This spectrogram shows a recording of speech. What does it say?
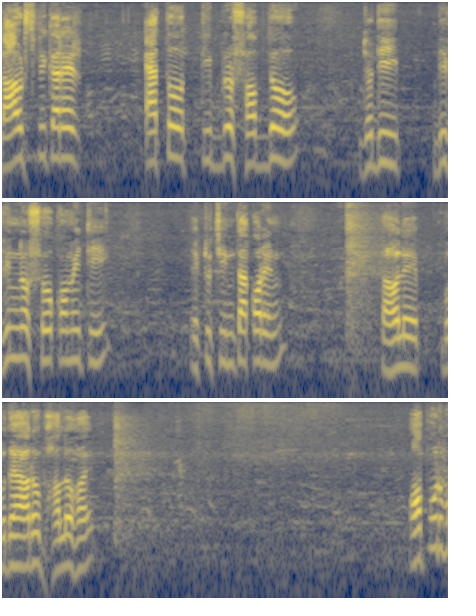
লাউড স্পিকারের এত তীব্র শব্দ যদি বিভিন্ন শো কমিটি একটু চিন্তা করেন, তাহলে বোধহয় আরও ভালো হয়। অপূর্ব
